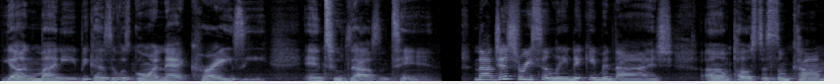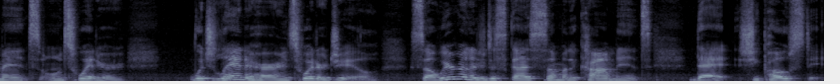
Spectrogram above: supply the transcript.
Young Money because it was going that crazy in 2010. Now, just recently, Nicki Minaj um, posted some comments on Twitter, which landed her in Twitter jail. So, we're going to discuss some of the comments that she posted.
